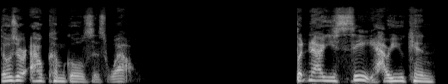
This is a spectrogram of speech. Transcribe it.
Those are outcome goals as well. But now you see how you can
